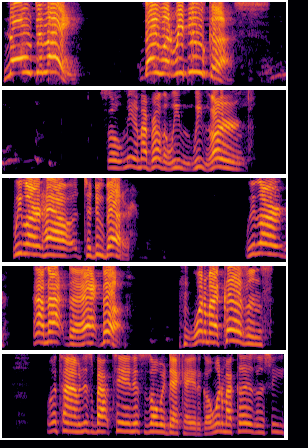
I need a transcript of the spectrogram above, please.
no delay. They would rebuke us. So me and my brother, we we learned we learned how to do better. We learned how not to act up. One of my cousins, one time, and this is about 10, this was over a decade ago. One of my cousins, she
